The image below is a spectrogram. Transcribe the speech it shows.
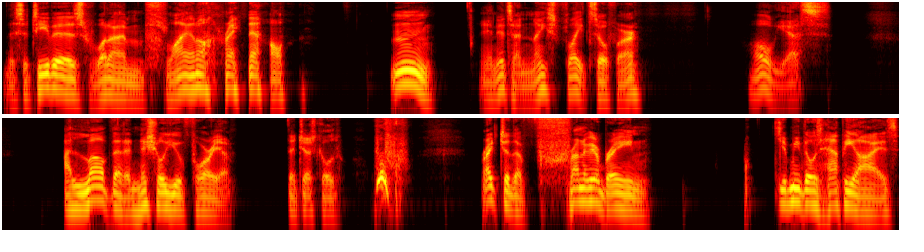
The sativa is what I'm flying on right now. Mmm, and it's a nice flight so far. Oh, yes. I love that initial euphoria that just goes whoosh, right to the front of your brain. Give me those happy eyes.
